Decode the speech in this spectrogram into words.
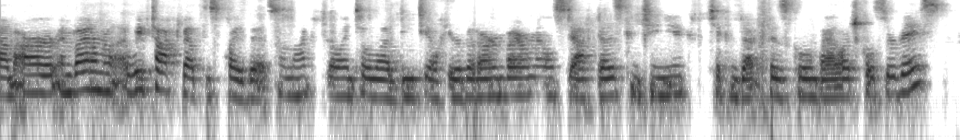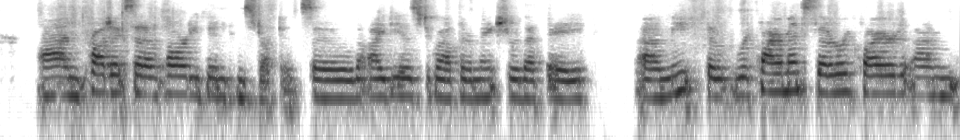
Um, our environment, we've talked about this quite a bit, so I'm not going to go into a lot of detail here, but our environmental staff does continue to conduct physical and biological surveys on projects that have already been constructed. So the idea is to go out there and make sure that they uh, meet the requirements that are required um,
